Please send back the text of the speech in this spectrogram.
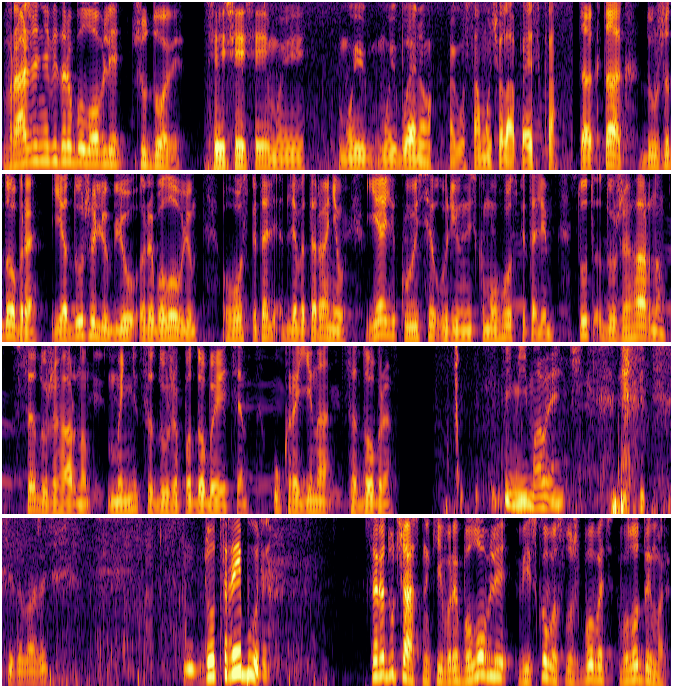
враження від риболовлі чудові. Sí, sí, sí, muy, muy, muy bueno. Me gusta mucho la pesca. Так, так, дуже добре. Я дуже люблю риболовлю. Госпіталь для ветеранів. Я лікуюся у Рівненському госпіталі. Тут дуже гарно, все дуже гарно. Мені це дуже подобається. Україна це добре. Ти мій маленький. Які заважить? До три буде. Серед учасників риболовлі військовослужбовець Володимир.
